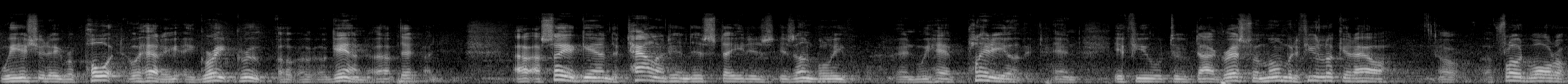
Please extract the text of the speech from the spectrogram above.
We issued a report. We had a, a great group. Uh, uh, again, uh, that I, I say again, the talent in this state is is unbelievable, and we have plenty of it. And if you were to digress for a moment, if you look at our uh, floodwater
